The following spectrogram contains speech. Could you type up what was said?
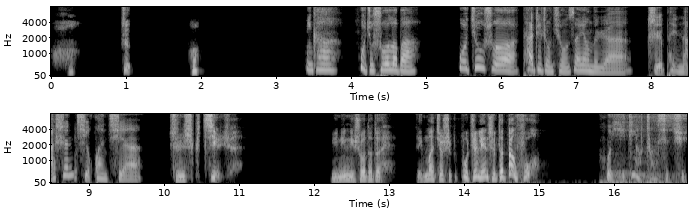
啊，这，啊，你看，我就说了吧，我就说他这种穷酸样的人，只配拿身体换钱。真是个贱人。雨宁，你说的对，林曼就是个不知廉耻的荡妇。我一定要装下去，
